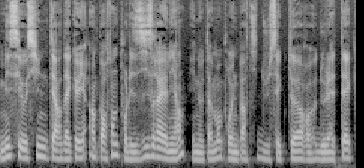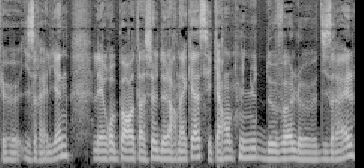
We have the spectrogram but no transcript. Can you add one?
mais c'est aussi une terre d'accueil importante pour les Israéliens, et notamment pour une partie du secteur euh, de la tech euh, israélienne. L'aéroport international de Larnaca, c'est 40 minutes de vol d'Israël.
